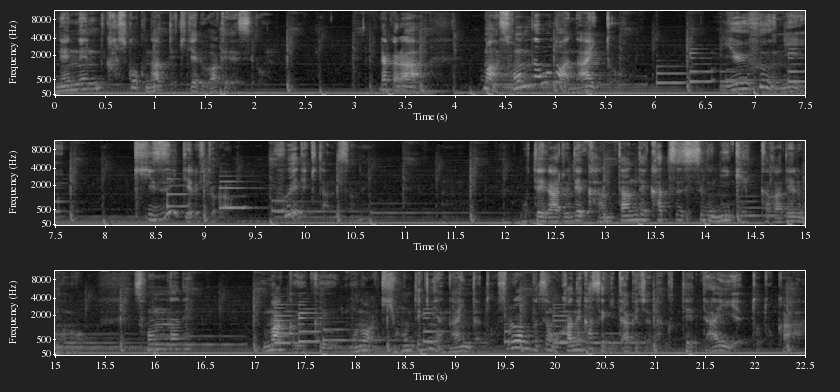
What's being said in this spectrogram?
年々賢くなってきてるわけですよ。だからまあそんなものはないというふうに気づいてる人が増えてきたんですよね。手軽で簡単でかつすぐに結果が出るもの。そんなねうまくいくものは基本的にはないんだと。それは別にお金稼ぎだけじゃなくてダイエットとか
